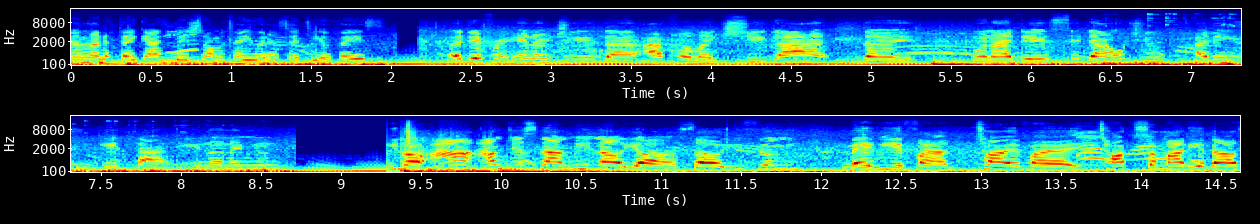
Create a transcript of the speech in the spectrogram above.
I'm not a fake ass bitch, so I'm gonna tell you what I said to your face. A different energy that I felt like she got that when I did sit down with you I'm just not meeting all y'all. So you feel me? Maybe if I talk, if I talk to somebody about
